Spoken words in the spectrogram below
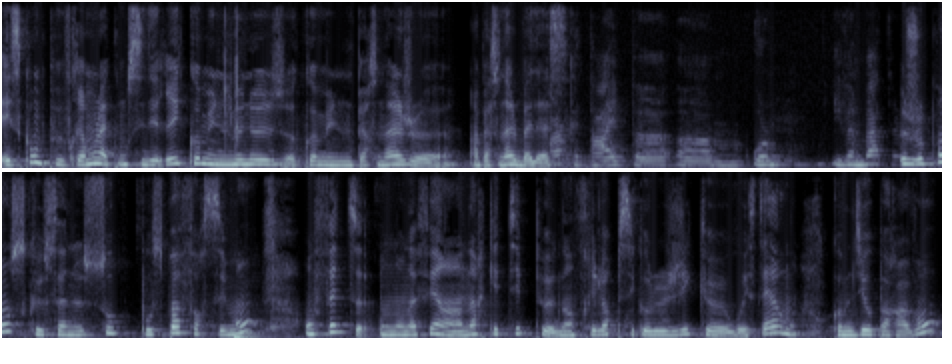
est-ce qu'on peut vraiment la considérer comme une meneuse, comme une personnage, euh, un personnage badass? Archetype, um, or Je pense que ça ne s'oppose pas forcément. En fait, on en a fait un archétype d'un thriller psychologique euh, western. Comme dit auparavant,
